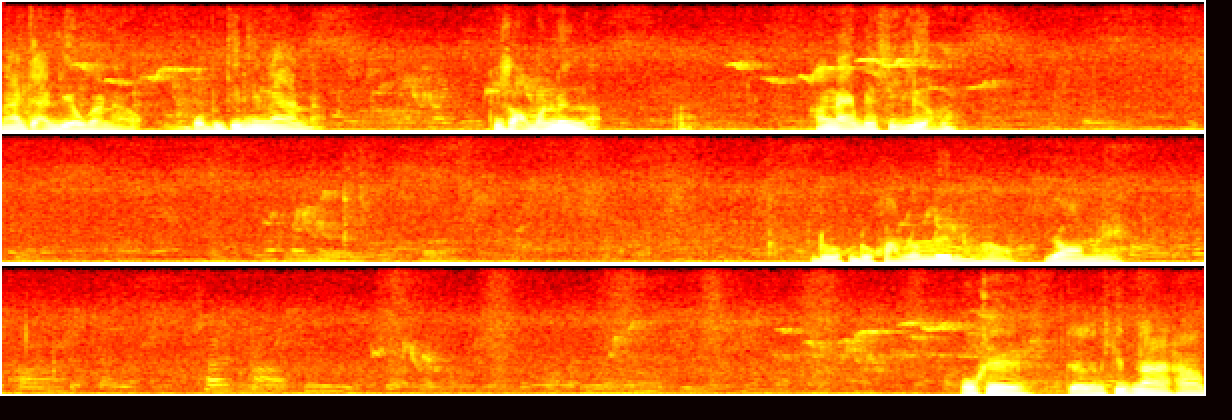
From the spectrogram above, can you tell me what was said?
น่าจะอันเดียวกันอะผมไปกินที่น่านอะ ที่สองมานึ่งอะ ข้างในเป็นสีเหลืองดูดูความร่มรื่นของเขา ยอมเลย โอเค เจอกันคลิปหน้าครับ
